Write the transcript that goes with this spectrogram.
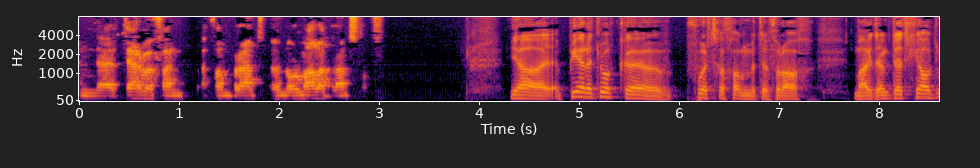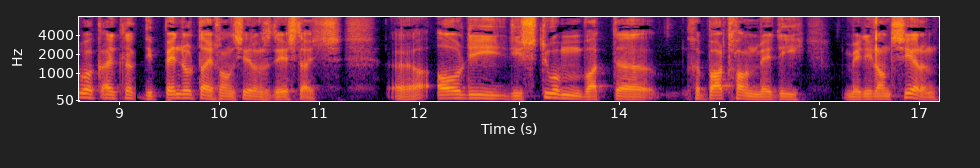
in uh, terme van van brand uh, normale brandstof. Ja, Pierre het ook uh, voortgegaan met 'n vraag, maar ek dink dit geld ook eintlik die pendeltuiglanserings destyds. Uh al die die stoom wat uh gepaard gaan met die met die lansering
